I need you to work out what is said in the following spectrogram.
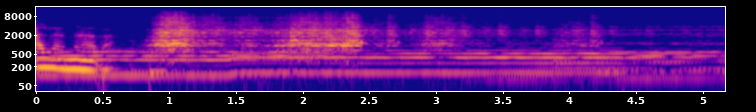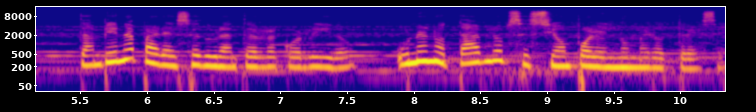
a la nada. También aparece durante el recorrido una notable obsesión por el número 13.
